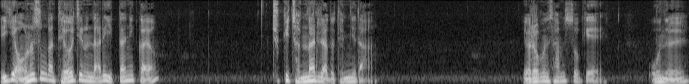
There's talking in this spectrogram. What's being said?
이게 어느 순간 되어지는 날이 있다니까요. 죽기 전날이라도 됩니다. 여러분 삶 속에 오늘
